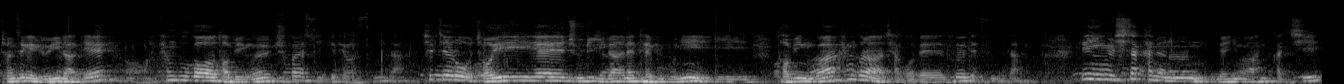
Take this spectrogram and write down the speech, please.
전 세계 유일하게 어, 한국어 더빙을 추가할 수 있게 되었습니다. 실제로 저희의 준비 기간의 대부분이 이 더빙과 한글화 작업에 소요됐습니다. 게임을 시작하면은 함- 같이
